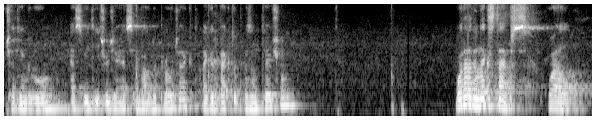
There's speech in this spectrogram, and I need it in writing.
chatting room SV Teacher.js about the project. I get back to presentation. What are the next steps? Well,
